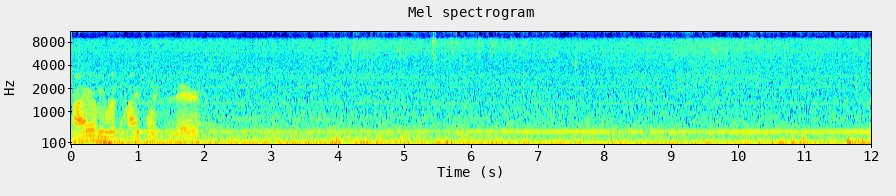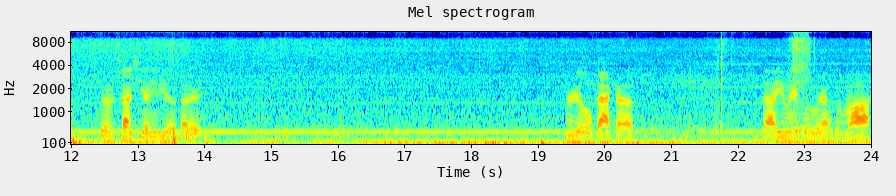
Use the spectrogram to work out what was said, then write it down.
tire, I mean, we're at the high point for there. So touchy, I need to get a better. We're gonna do a little backup, evaluate where we're at with the rock.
